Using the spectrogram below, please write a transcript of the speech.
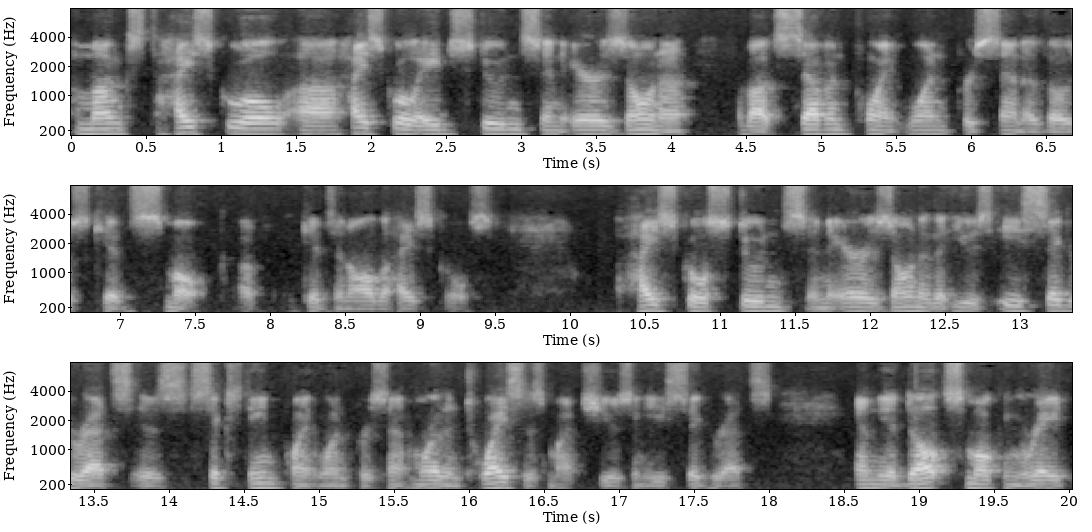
amongst high school uh, high school age students in Arizona, about 7.1% of those kids smoke, of kids in all the high schools. High school students in Arizona that use e cigarettes is 16.1%, more than twice as much using e cigarettes. And the adult smoking rate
